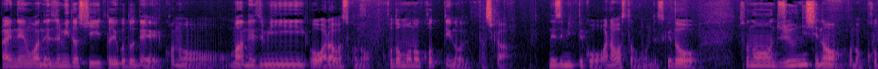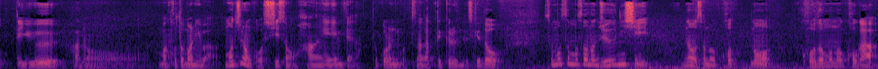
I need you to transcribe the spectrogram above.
来年はネズミ年ということでこの、まあ、ネズミを表すこの子供の子っていうのを確かネズミってこう表すと思うんですけどその十二支のこの子っていうあの、まあ、言葉にはもちろんこう子孫繁栄みたいなところにもつながってくるんですけどそもそもその十二支のその子の子供の子が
